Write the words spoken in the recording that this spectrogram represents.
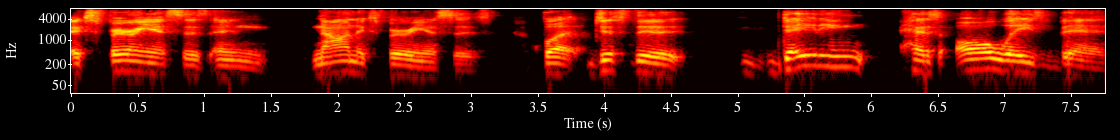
experiences and non-experiences, but just the dating has always been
